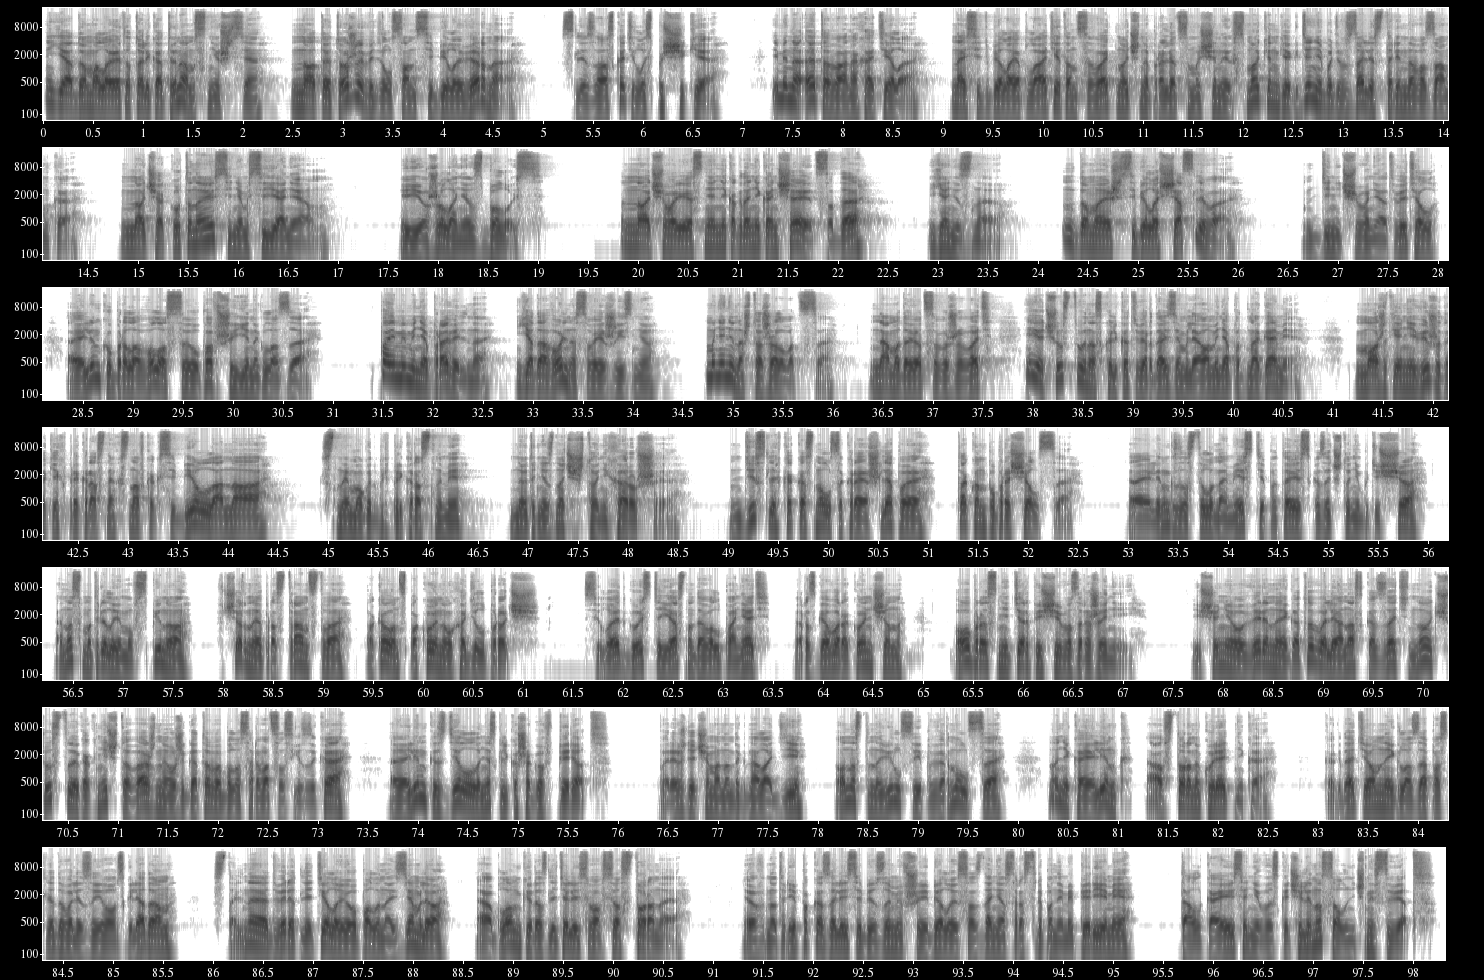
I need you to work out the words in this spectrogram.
«Я думала, это только ты нам снишься. Но ты тоже видел сон Сибилы, верно?» Слеза скатилась по щеке. Именно этого она хотела. Носить белое платье и танцевать ночь напролёт с мужчиной в смокинге где-нибудь в зале старинного замка. Ночь, окутанная синим сиянием. Её желание сбылось. «Ночь в ее сне никогда не кончается, да?» «Я не знаю». «Думаешь, Сибила счастлива?» Ди ничего не ответил, а Элинка убрала волосы, упавшие ей на глаза. «Пойми меня правильно, я довольна своей жизнью. Мне не на что жаловаться. Нам удается выживать, и я чувствую, насколько тверда земля у меня под ногами. Может, я не вижу таких прекрасных снов, как Сибилла, но... Сны могут быть прекрасными, но это не значит, что они хорошие. Ди слегка коснулся края шляпы, так он попрощался. Айлинг застыла на месте, пытаясь сказать что-нибудь ещё. Она смотрела ему в спину, в чёрное пространство, пока он спокойно уходил прочь. Силуэт гостя ясно давал понять, разговор окончен, образ, не терпящий возражений. Еще не уверенная, готова ли она сказать, но, чувствуя, как нечто важное уже готово было сорваться с языка, Линка сделала несколько шагов вперед. Прежде чем она догнала Ди, он остановился и повернулся, но не к Линк, а в сторону курятника. Когда темные глаза последовали за его взглядом, стальная дверь отлетела и упала на землю, а обломки разлетелись во все стороны. Внутри показались обезумевшие белые создания с растрепанными перьями. Толкаясь, они выскочили на солнечный свет.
